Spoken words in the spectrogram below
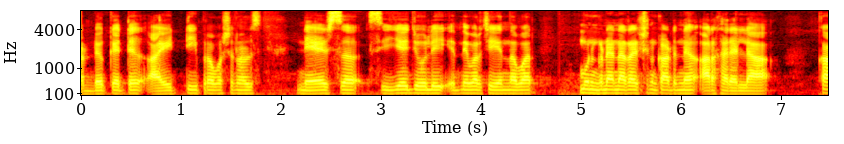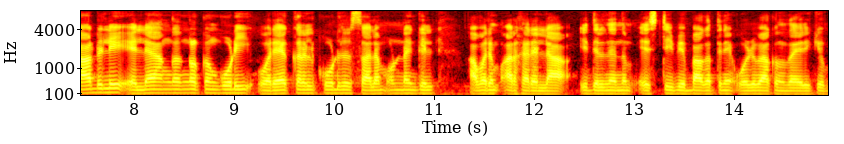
advocate I T professionals nurse C A ജോലി എന്നിവർ ചെയ്യുന്നവർ മുൻഗണനാ റേഷൻ കാർഡിന് അർഹരല്ല. കാർഡിലെ എല്ലാ അംഗങ്ങൾക്കും കൂടി ഒരേക്കറിൽ കൂടുതൽ സ്ഥലം ഉണ്ടെങ്കിൽ അവരും അർഹരല്ല. ഇതിൽ നിന്നും എസ് ടി വിഭാഗത്തിനെ ഒഴിവാക്കുന്നതായിരിക്കും.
